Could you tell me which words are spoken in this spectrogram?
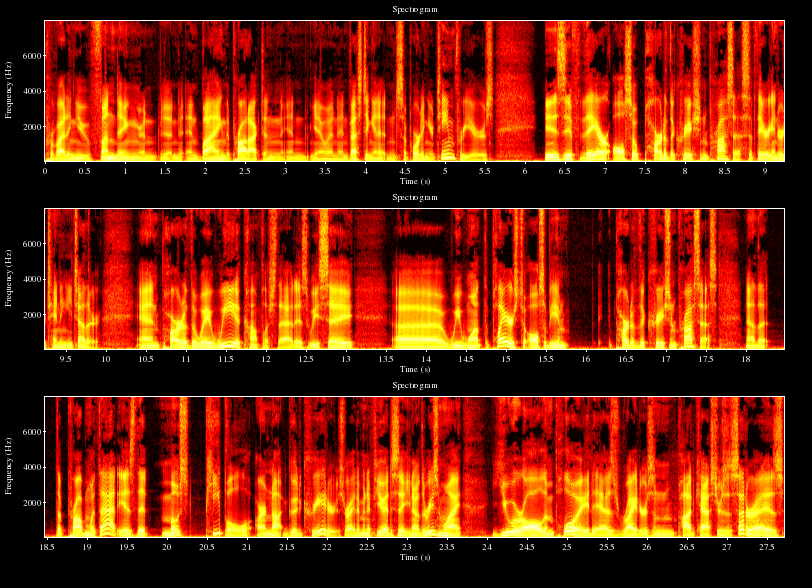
providing you funding and, and, and buying the product and, and you know and investing in it and supporting your team for years, is if they are also part of the creation process, if they are entertaining each other. And part of the way we accomplish that is we say uh, we want the players to also be part of the creation process. Now, the the problem with that is that most people are not good creators, right? I mean, if you had to say, you know, the reason why you are all employed as writers and podcasters, et cetera, is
